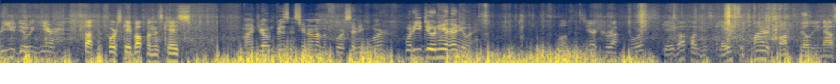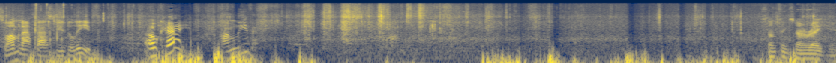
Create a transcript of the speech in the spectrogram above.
What are you doing here? Thought the force gave up on this case. Mind your own business. You're not on the force anymore. What are you doing here anyway? Well, since your corrupt force gave up on this case, it's my responsibility now, so I'm gonna have to ask you to leave. Okay, I'm leaving. Something's not right here.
